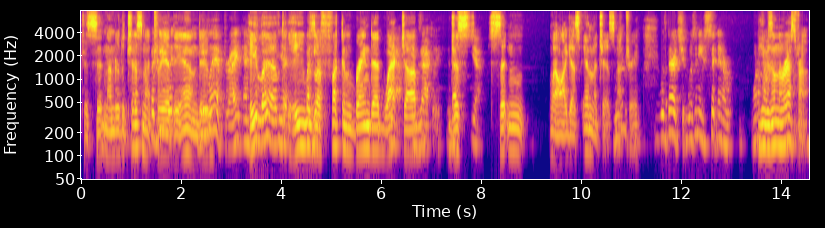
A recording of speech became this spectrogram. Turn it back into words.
Just sitting under the chestnut But tree li- at the end, dude. he lived right? And He lived. Yeah, he was he- a fucking brain dead whack yeah, job, exactly. That's- just yeah. sitting. Well, I guess in the chestnut Wasn't- tree. was there a, ch- wasn't he sitting in a one of He was in the restaurant,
